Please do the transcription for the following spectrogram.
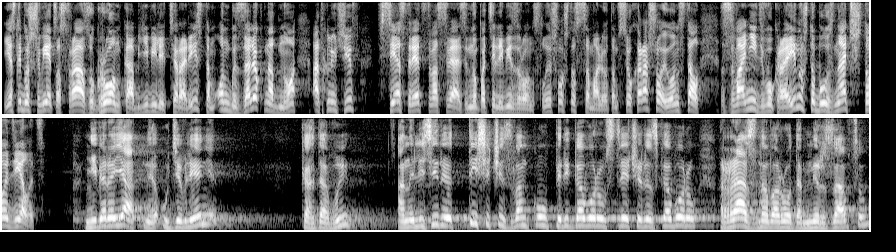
Если бы швеца сразу громко объявили террористом, он бы залег на дно, отключив все средства связи. Но по телевизору он слышал, что с самолетом все хорошо, и он стал звонить в Украину, чтобы узнать, что делать. Невероятное удивление, когда вы, анализируя тысячи звонков, переговоров, встреч и разговоров разного рода мерзавцев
